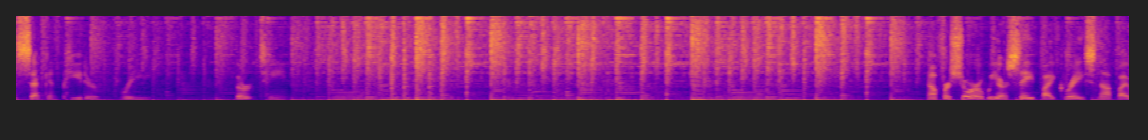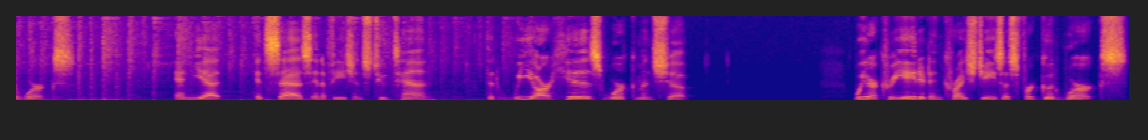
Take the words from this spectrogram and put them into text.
2 Peter 3 13. Now, for sure, we are saved by grace, not by works. And yet, it says in Ephesians 2:10 that we are his workmanship. We are created in Christ Jesus for good works,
